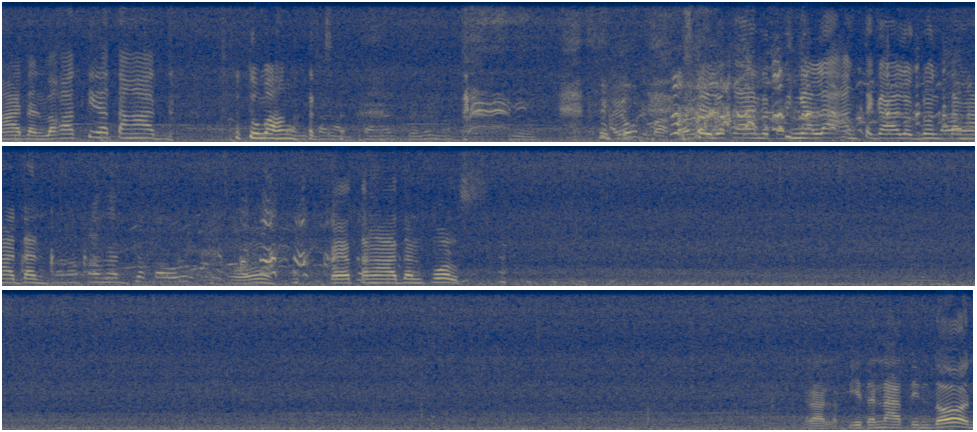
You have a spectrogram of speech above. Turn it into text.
Tangadan, baka tinatangad. Tumangad. Ayaw, di ba? Sa Ilocano, tingala ang Tagalog nun, tangadan. Nakakangad ka pa uwi. Oo, kaya tangadan falls. Tara, lapitan natin doon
